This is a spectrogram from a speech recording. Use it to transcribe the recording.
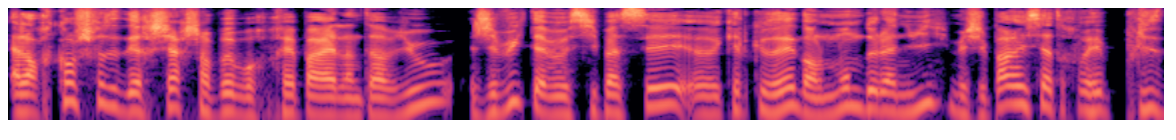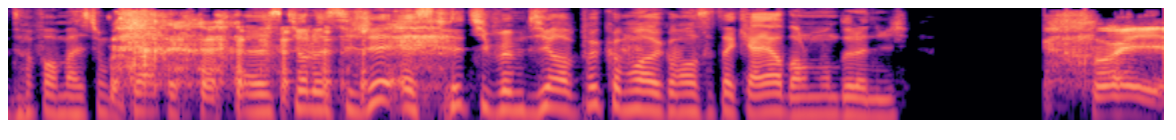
Alors, quand je faisais des recherches un peu pour préparer l'interview, j'ai vu que tu avais aussi passé euh, quelques années dans le monde de la nuit, mais j'ai pas réussi à trouver plus d'informations euh, sur le sujet. Est-ce que tu peux me dire un peu comment a commencé ta carrière dans le monde de la nuit? Oui,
